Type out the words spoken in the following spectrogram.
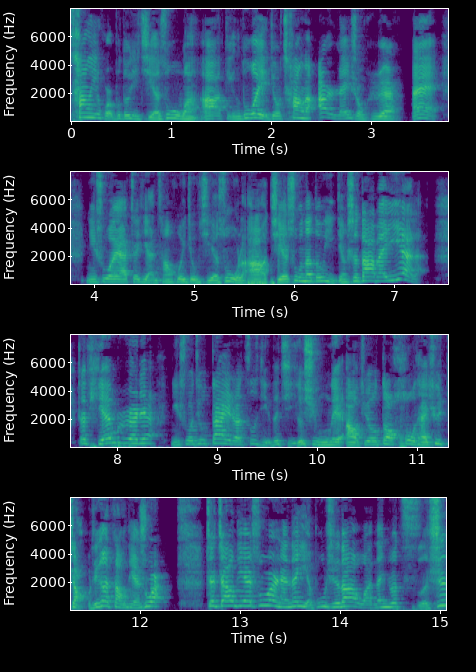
唱一会儿不都得结束吗？啊，顶多也就唱了二十来首歌。哎，你说呀，这演唱会就结束了啊？结束那都已经是大半夜了。这田波呢，你说就带着自己的几个兄弟啊，就要到后台去找这个张天硕。这张天硕呢，那也不知道啊。那你说此事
